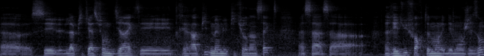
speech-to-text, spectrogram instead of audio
euh, c'est l'application directe et très rapide, même les piqûres d'insectes, ça, ça réduit fortement les démangeaisons.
